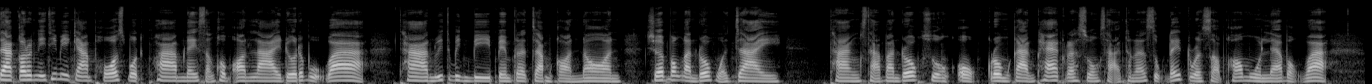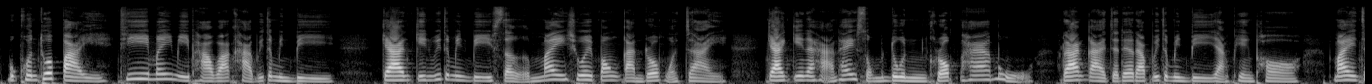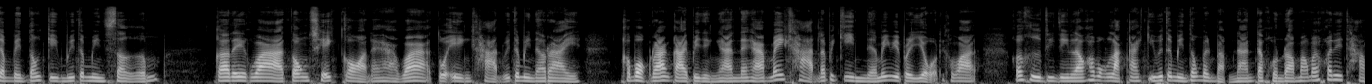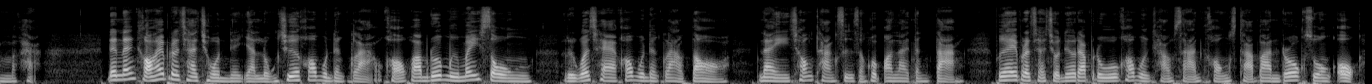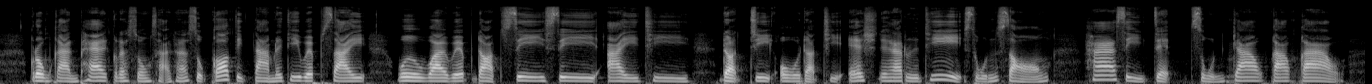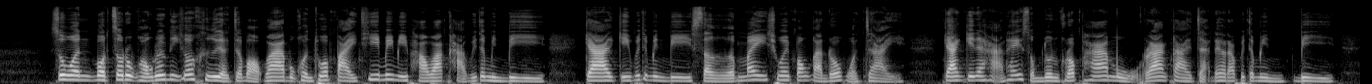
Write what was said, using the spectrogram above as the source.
จากกรณีที่มีการโพสต์บทความในสังคมออนไลน์ โดยระบุว่า ทานวิตามิน B เป็นประจำก่อนนอน ช่วยป้องกันโรคหัวใจ ทางสถาบันโรคทรวงอกกรมการแพทย์กระทรวงสาธารณสุขได้ตรวจสอบข้อมูลแล้วบอกว่า บุคคลทั่วไปที่ไม่มีภาวะขาดวิตามิน B การกินวิตามิน B เสริมไม่ช่วยป้องกันโรคหัวใจ การกินอาหารให้สมดุลครบ 5 หมู่ ร่างกายจะได้รับวิตามิน B อย่างเพียงพอ ไม่จำเป็นต้องกินวิตามินเสริม ก็เรียกว่าต้องเช็คก่อนนะคะว่าตัวเองขาดวิตามินอะไร เขาบอกร่างกายเป็นอย่างนั้นนะคะ ไม่ขาดแล้วไปกินเนี่ยไม่มีประโยชน์เขาว่า ก็คือจริงๆแล้วเขาบอกหลักการกินวิตามินต้องเป็นแบบนั้น แต่คนเรามักไม่ค่อยได้ทำอะค่ะ ดังนั้นขอให้ประชาชนเนี่ยอย่าหลงเชื่อข้อมูลดังกล่าว ขอความร่วมมือไม่ส่ง หรือว่าแชร์ข้อมูลดังกล่าวต่อ ในช่องทางสื่อสังคมออนไลน์ต่าง ๆ เพื่อให้ประชาชนได้รับรู้ข้อมูลข่าวสารของสถาบันโรคซวงอก กรมการแพทย์กระทรวงสาธารณสุขก็ติดตามได้ที่เว็บไซต์ www.ccit.go.th นะคะหรือที่ 02-547-0999ส่วนบทสรุปของเรื่องนี้ก็คืออยากจะบอกว่าบุคคลทั่วไปที่ไม่มีภาวะขาดวิตามิน B การกินวิตามิน B เสริมไม่ช่วยป้องกันโรคหัวใจ การกินอาหารให้สมดุลครบ 5 หมู่ร่างกายจะได้รับวิตามิน B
